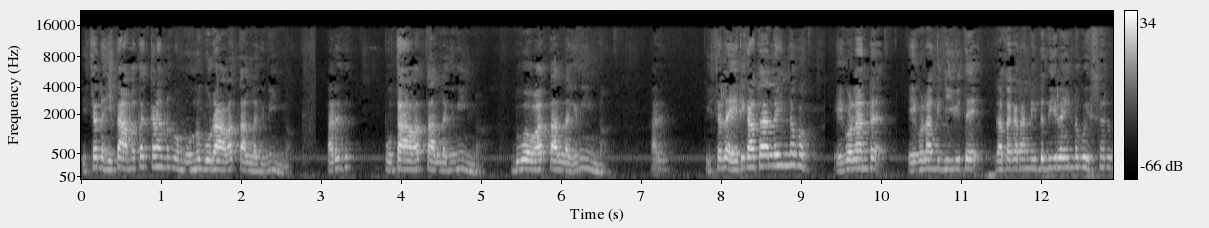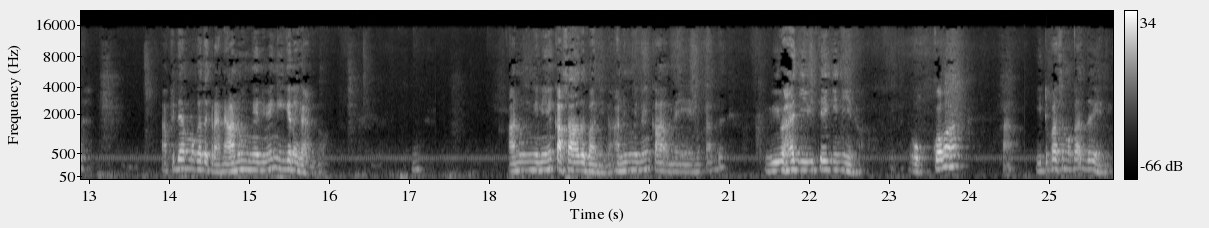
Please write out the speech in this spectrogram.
ඉතල හිත අමතක කරන්නකො මුණු බුරාවත් අල්ලගෙන ඉන්නවා. හරිද? පුතාවත් අල්ලගෙන ඉන්නවා. දුවවත් අල්ලගෙන ඉන්නවා. හරිද? ඉතල ඒ ටික අතල්ලා ඉන්නකො. ඒගොල්ලන්ට ඒගොල්ලන්ගේ ජීවිතේ ගත කරන්න ඉඩ දීලා ඉන්නකො ඉස්සෙල්ලා. අපි දැන් මොකද කරන්නේ? අනුන් වෙනුවෙන් ඉගෙන ගන්නවා. අනුන් වෙනුවෙන් කසාද බඳිනවා. අනුන් වෙනුවෙන් මේ මොකද්ද? විවාහ ජීවිතේ ගෙනියනවා. ඔක්කොම ඊට පස්සේ මොකද්ද වෙන්නේ?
